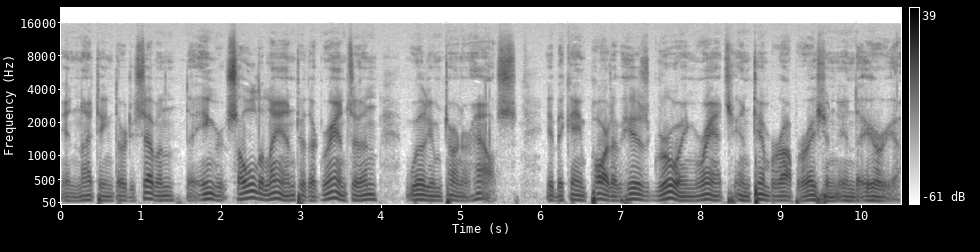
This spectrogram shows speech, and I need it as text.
In 1937, the Engerts sold the land to their grandson, William Turner House. It became part of his growing ranch and timber operation in the area.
